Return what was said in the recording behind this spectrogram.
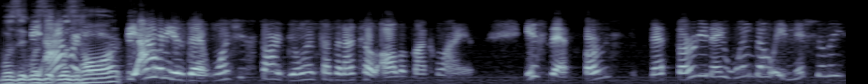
Was it was The it was it hard? The irony is that once you start doing something, I tell all of my clients, it's that first, that 30 day window initially.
